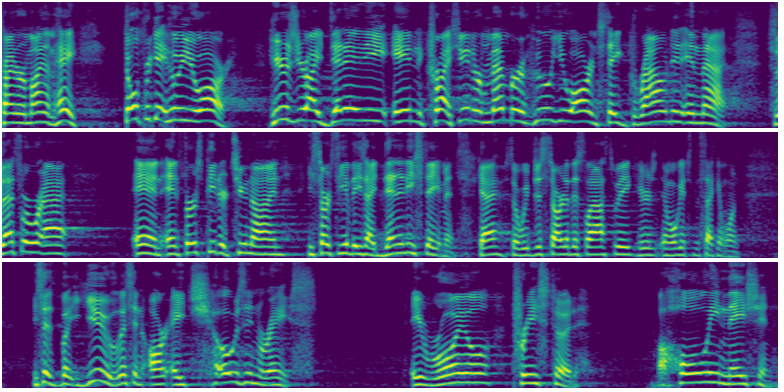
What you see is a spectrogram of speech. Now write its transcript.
trying to remind them hey, don't forget who you are. Here's your identity in Christ. You need to remember who you are and stay grounded in that. So that's where we're at. And in 1 Peter 2 9, he starts to give these identity statements. Okay? So we've just started this last week. Here's, and we'll get to the second one. He says, But you, listen, are a chosen race, a royal priesthood, a holy nation,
